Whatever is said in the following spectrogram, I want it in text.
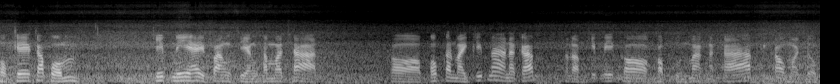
โอเคครับผม คลิปนี้ให้ฟังเสียงธรรมชาติ ก็พบกันใหม่คลิปหน้านะครับสำหรับคลิปนี้ก็ขอบคุณมากนะครับ ที่เข้ามาชม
